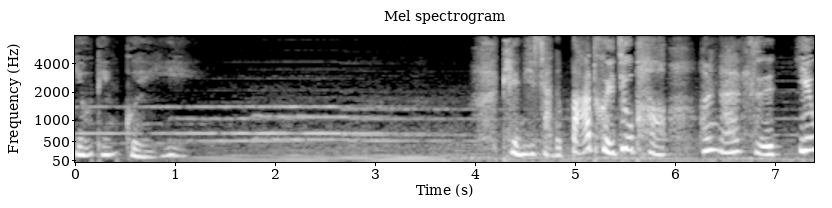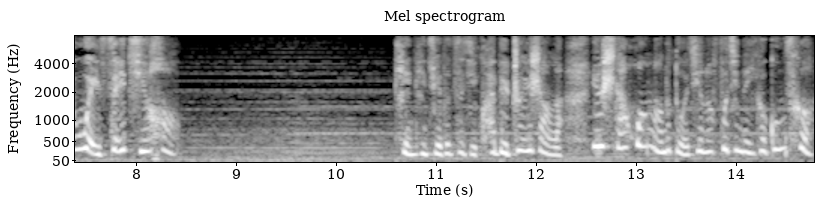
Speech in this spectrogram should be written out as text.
有点诡异。甜甜吓得拔腿就跑，而男子也尾随其后。甜甜觉得自己快被追上了，于是他慌忙的躲进了附近的一个公厕，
